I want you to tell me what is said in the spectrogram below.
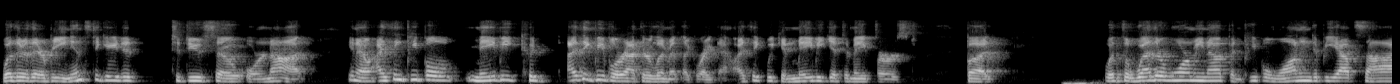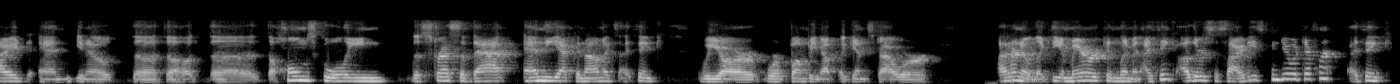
whether they're being instigated to do so or not. You know, I think people maybe could I think people are at their limit like right now. I think we can maybe get to May 1st, but with the weather warming up and people wanting to be outside and you know the the the the homeschooling, the stress of that and the economics, I think we are we're bumping up against our I don't know, like the American limit. I think other societies can do it different. I think,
